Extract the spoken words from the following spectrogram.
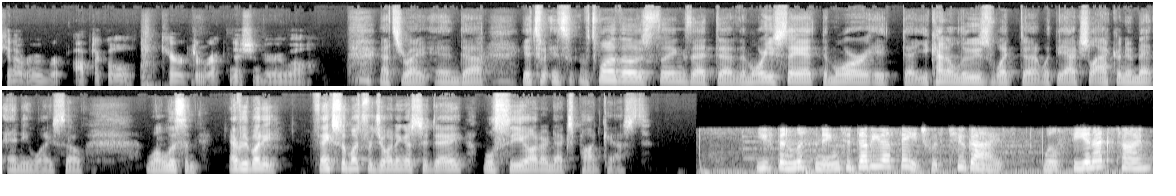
cannot remember optical character recognition very well. That's right, and uh, it's it's it's one of those things that uh, the more you say it, the more it uh, you kind of lose what uh, what the actual acronym meant anyway. So, well, listen, everybody, thanks so much for joining us today. We'll see you on our next podcast. You've been listening to WFH with two guys. We'll see you next time.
